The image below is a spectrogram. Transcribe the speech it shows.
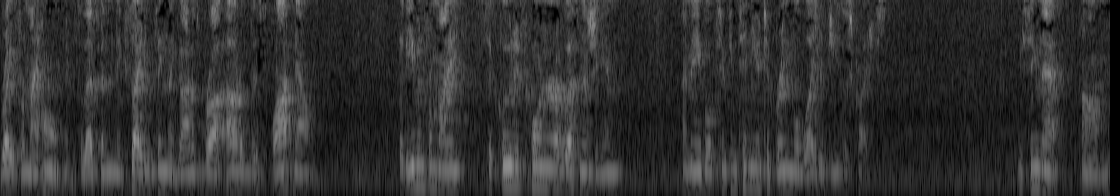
right from my home. And so that's been an exciting thing that God has brought out of this lockdown. But even from my secluded corner of West Michigan, I'm able to continue to bring the light of Jesus Christ. We sing that um,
